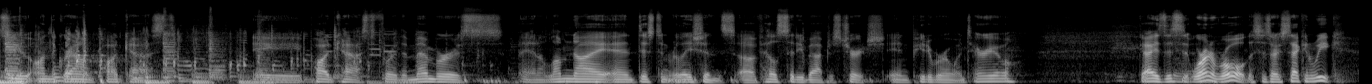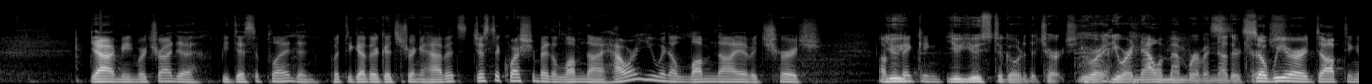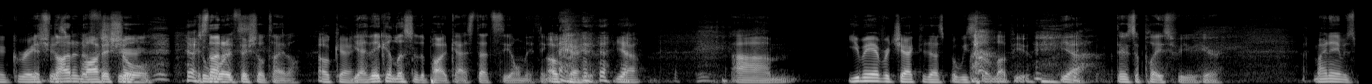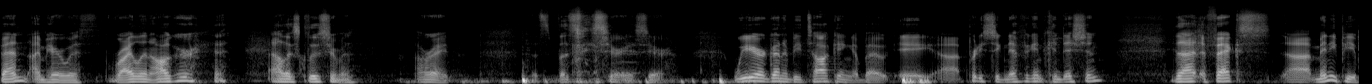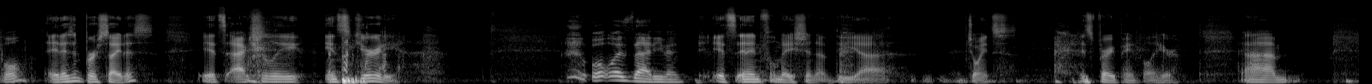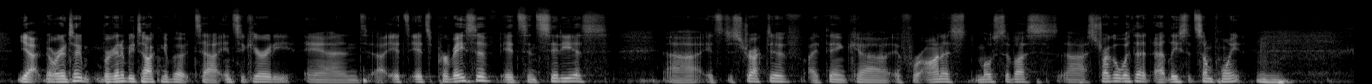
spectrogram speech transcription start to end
to On the Ground podcast, a podcast for the members and alumni and distant relations of Hill City Baptist Church in Peterborough, Ontario. Guys, this is we're on a roll. This is our second week. Yeah, I mean, we're trying to be disciplined and put together a good string of habits. Just a question about alumni. How are you an alumni of a church? I'm you, thinking. you used to go to the church. You are you are now a member of another church. So we are adopting a gracious. It's not an official. It's not an official title. Okay. Yeah, they can listen to the podcast. That's the only thing. Okay. yeah. Um, You may have rejected us, but we still love you. yeah, there's a place for you here. My name is Ben. I'm here with Rylan Auger, Alex Gluserman. All right, let's let's be serious here. We are going to be talking about a uh, pretty significant condition that affects uh, many people. It isn't bursitis; it's actually insecurity. What was that even? It's an inflammation of the uh, joints. It's very painful. I hear. Um, yeah, no, we're gonna talk, we're gonna be talking about uh, insecurity, and uh, it's it's pervasive, it's insidious, uh, it's destructive. I think uh, if we're honest, most of us uh, struggle with it at least at some point.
